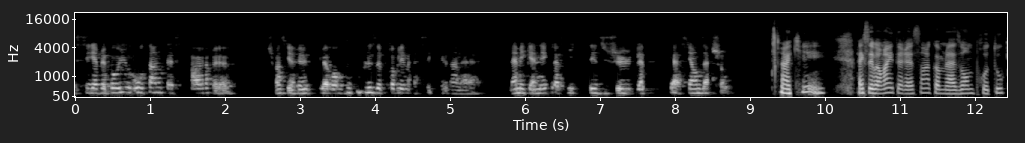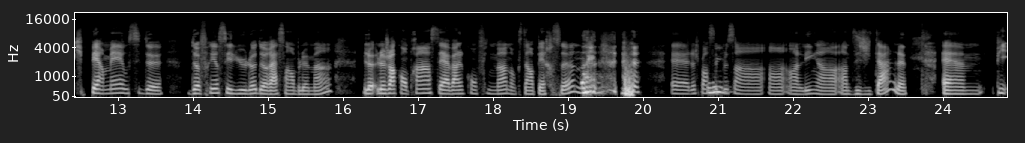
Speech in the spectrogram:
S'il n'y avait pas eu autant de testeurs, je pense qu'il y aurait pu y avoir beaucoup plus de problématiques dans la, mécanique, la fluidité du jeu, l'application de la chose. OK. c'est vraiment intéressant comme la zone proto qui permet aussi de, d'offrir ces lieux-là de rassemblement. Le, le j'en comprends, c'était avant le confinement, donc c'était en personne. Euh, là, je pense que c'est plus en, ligne, en, digital. puis,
